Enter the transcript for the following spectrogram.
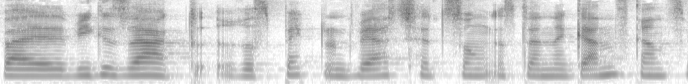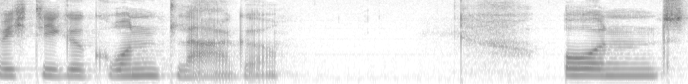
weil, wie gesagt, Respekt und Wertschätzung ist eine ganz, ganz wichtige Grundlage. Und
